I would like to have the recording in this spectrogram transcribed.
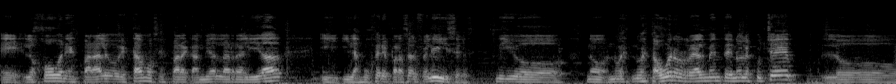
eh, los jóvenes para algo que estamos es para cambiar la realidad y, las mujeres para ser felices. Digo, no, no, no está bueno, realmente no lo escuché, lo...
